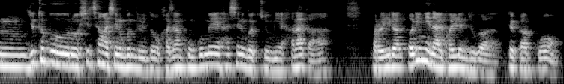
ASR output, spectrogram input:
음, 유튜브로 시청하시는 분들도 가장 궁금해 하시는 것 중에 하나가 바로 이런 어린이날 관련주가 될 것 같고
